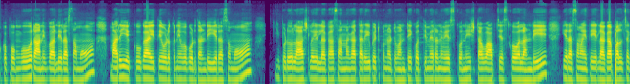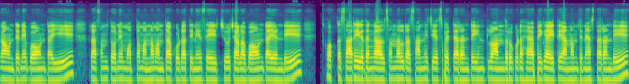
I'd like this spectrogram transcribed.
ఒక పొంగు రానివ్వాలి రసము. మరీ ఎక్కువగా అయితే ఉడకనివ్వకూడదండి ఈ రసము. ఇప్పుడు లాస్ట్లో ఇలాగా సన్నగా తరిగి పెట్టుకున్నటువంటి కొత్తిమీరను వేసుకొని స్టవ్ ఆఫ్ చేసుకోవాలండి. ఈ రసం అయితే ఇలాగా పలచగా ఉంటేనే బాగుంటాయి. రసంతోనే మొత్తం అన్నం అంతా కూడా తినేసేయచ్చు. చాలా బాగుంటాయండి. ఒక్కసారి ఈ విధంగా అలసందల రసాన్ని చేసి పెట్టారంటే ఇంట్లో అందరూ కూడా హ్యాపీగా అయితే అన్నం తినేస్తారండి.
